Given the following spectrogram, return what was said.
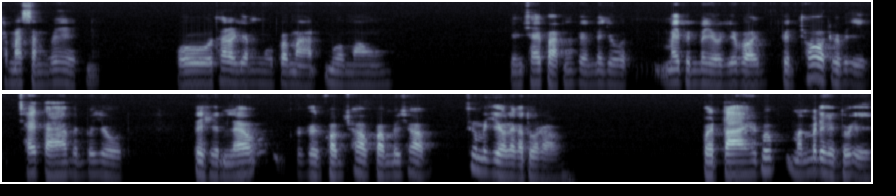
ธรรมสังเวชโอ้ถ้าเรายังมัวประมาทมัวเมา ยังใช้ปากไม่เป็นประโยชน์ ไม่เป็นประโยชน์เยอะบ่อยเป็นโทษไปอีก ใช้ตาเป็นประโยชน์ ไปเห็นแล้วก็เกิดความชอบความไม่ชอบ ซึ่งไม่เกี่ยวอะไรกับตัวเรา เปิดตาให้ปุ๊บมันไม่ได้เห็นตัวเอง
